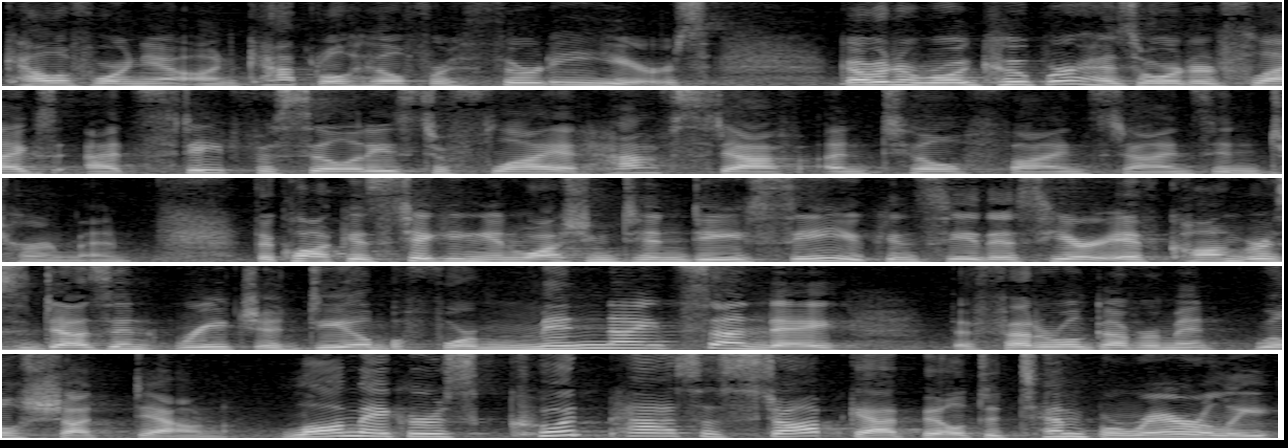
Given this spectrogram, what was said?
California on Capitol Hill for 30 years. Governor Roy Cooper has ordered flags at state facilities to fly at half staff until Feinstein's internment. The clock is ticking in Washington, D.C. You can see this here. If Congress doesn't reach a deal before midnight Sunday, the federal government will shut down. Lawmakers could pass a stopgap bill to temporarily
